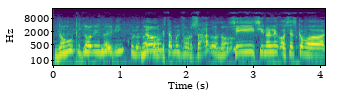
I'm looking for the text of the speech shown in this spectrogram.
No, pues no, no hay vínculo, ¿no? No. Como que está muy forzado, ¿no? Sí, sí, no le. O sea, es como.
